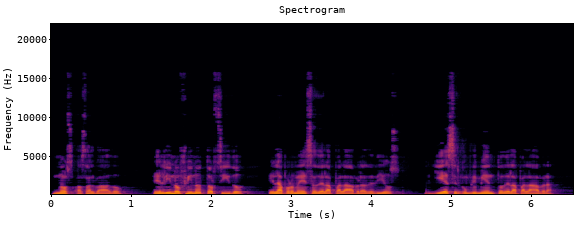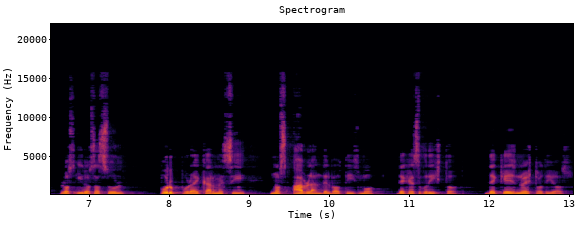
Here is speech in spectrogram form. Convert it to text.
nos ha salvado. El lino fino torcido es la promesa de la palabra de Dios y es el cumplimiento de la palabra los hilos azul, púrpura y carmesí nos hablan del bautismo de Jesucristo, de que es nuestro Dios,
